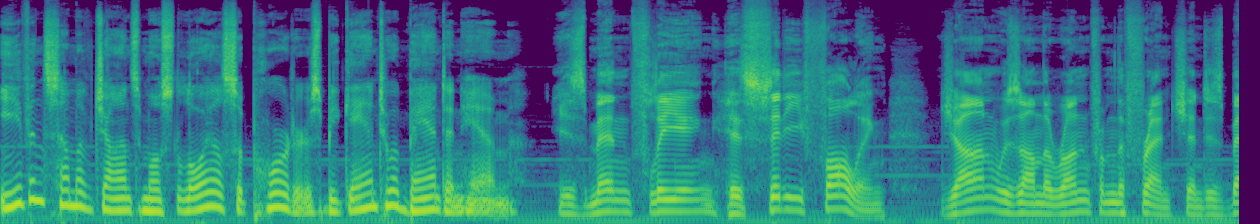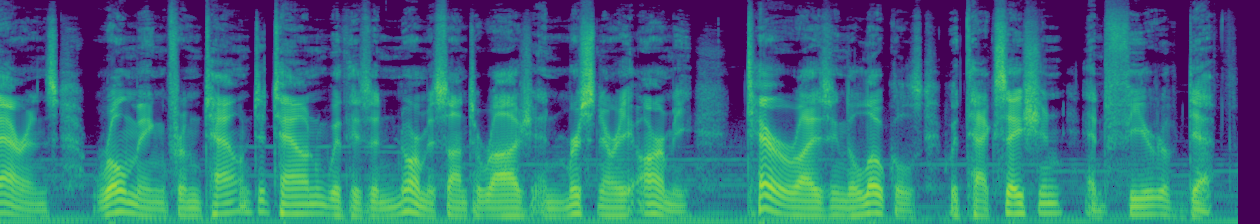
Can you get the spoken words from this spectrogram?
even some of John's most loyal supporters began to abandon him. His men fleeing, his city falling, John was on the run from the French and his barons, roaming from town to town with his enormous entourage and mercenary army, terrorizing the locals with taxation and fear of death.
